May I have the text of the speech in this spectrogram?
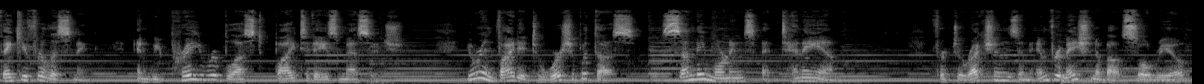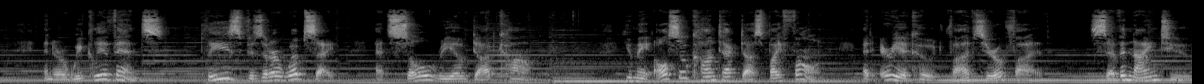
Thank you for listening, and we pray you were blessed by today's message. You are invited to worship with us Sunday mornings at 10 a.m. For directions and information about Soul Rio and our weekly events, please visit our website at soulrio.com. You may also contact us by phone at area code 505 792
